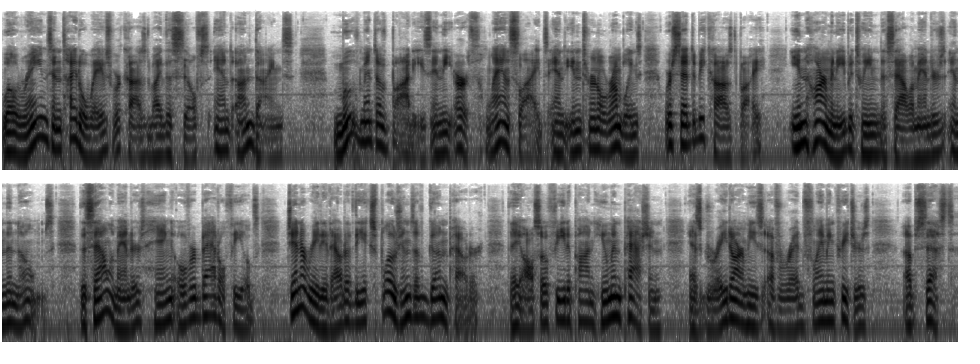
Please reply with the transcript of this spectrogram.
while rains and tidal waves were caused by the sylphs and undines. Movement of bodies in the earth, landslides, and internal rumblings were said to be caused by inharmony between the salamanders and the gnomes. The salamanders hang over battlefields generated out of the explosions of gunpowder. They also feed upon human passion as great armies of red flaming creatures obsessed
